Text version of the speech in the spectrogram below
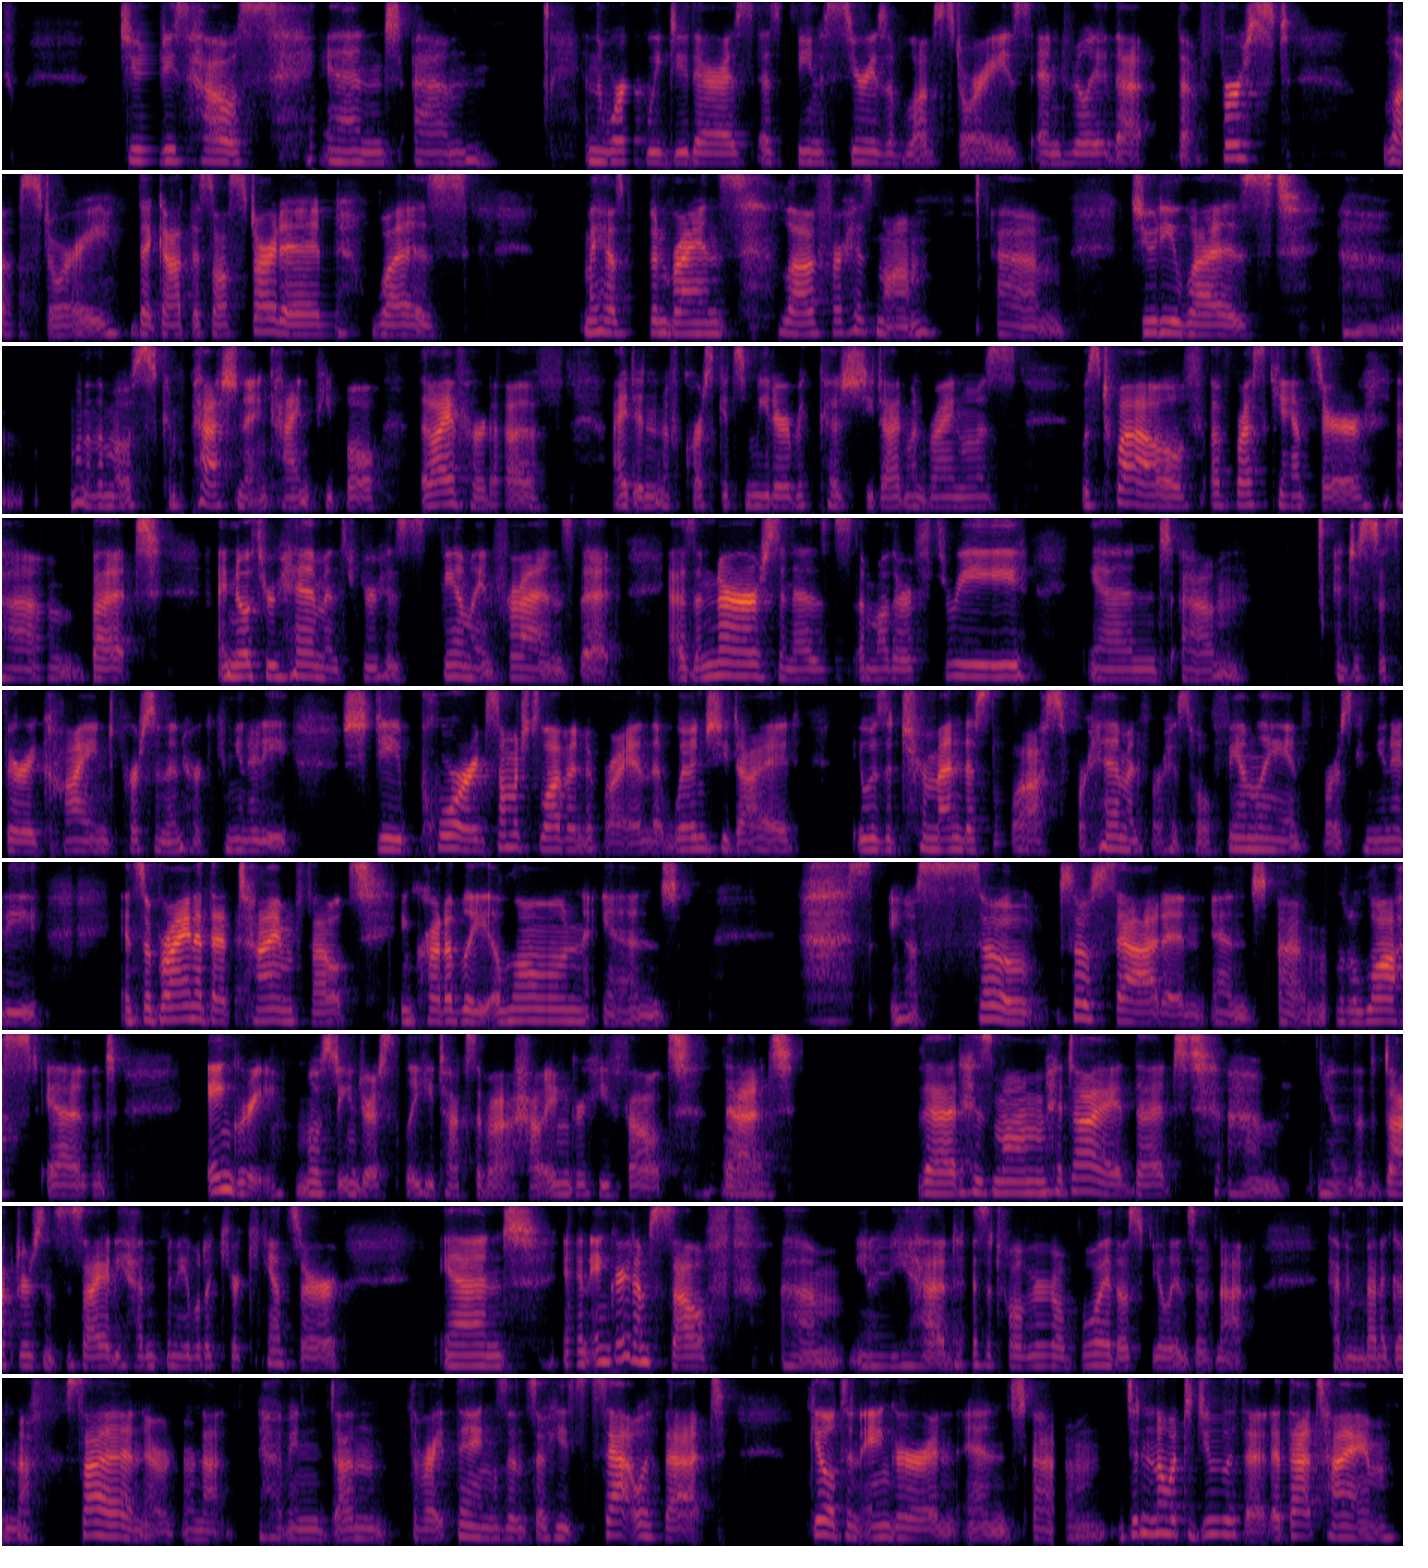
Judi's house and, um, and the work we do there as, as being a series of love stories. And really that, that first love story that got this all started was my husband Brian's love for his mom. Um, Judi was um, one of the most compassionate and kind people that I've heard of. I didn't, of course, get to meet her because she died when Brian was was 12 of breast cancer. Um, but I know through him and through his family and friends that as a nurse and as a mother of three and um, and just this very kind person in her community, she poured so much love into Brian that when she died, it was a tremendous loss for him and for his whole family and for his community. And so Brian at that time felt incredibly alone and you know so so sad and and um, a little lost and angry most dangerously he talks about how angry he felt that. That his mom had died that um, you know that the doctors and society hadn't been able to cure cancer. And and at himself um, you know he had as a 12 year old boy those feelings of not having been a good enough son or, or not having done the right things. And so he sat with that guilt and anger and and um, didn't know what to do with it. At that time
